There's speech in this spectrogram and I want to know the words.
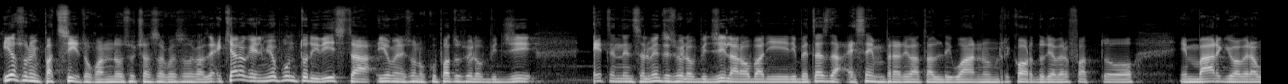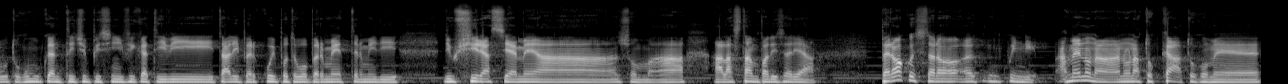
Io sono impazzito quando è successa questa cosa. È chiaro che il mio punto di vista, io me ne sono occupato sull'OVG e tendenzialmente su LOVG la roba di, di, Bethesda è sempre arrivata al day one. Non ricordo di aver fatto embarghi o aver avuto comunque anticipi significativi tali per cui potevo permettermi di, di uscire assieme a, insomma, alla stampa di Serie A. Però questa roba, quindi a me non ha, non ha toccato come,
